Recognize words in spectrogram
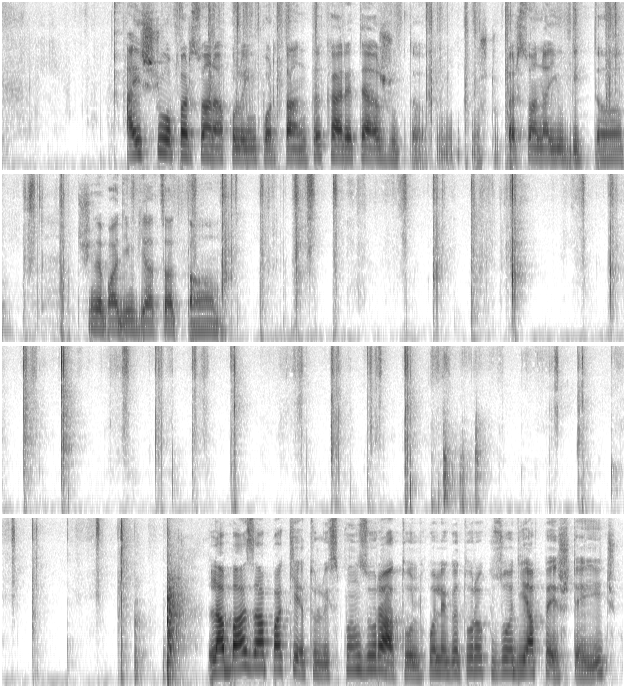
Ai și o persoană acolo importantă care te ajută, nu știu, persoana iubită, cineva din viața ta, La baza pachetului, spânzuratul, o legătură cu zodia pește aici,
